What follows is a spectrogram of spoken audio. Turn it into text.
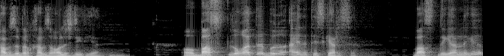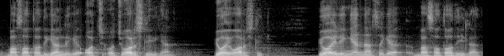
qabza bir qabza olishlik degani bast lug'ati buni ayni teskarisi bast deganligi basota deganligi ochib yuborishlik degani yoyib yuborishlik yoyilingan narsaga basoto deyiladi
